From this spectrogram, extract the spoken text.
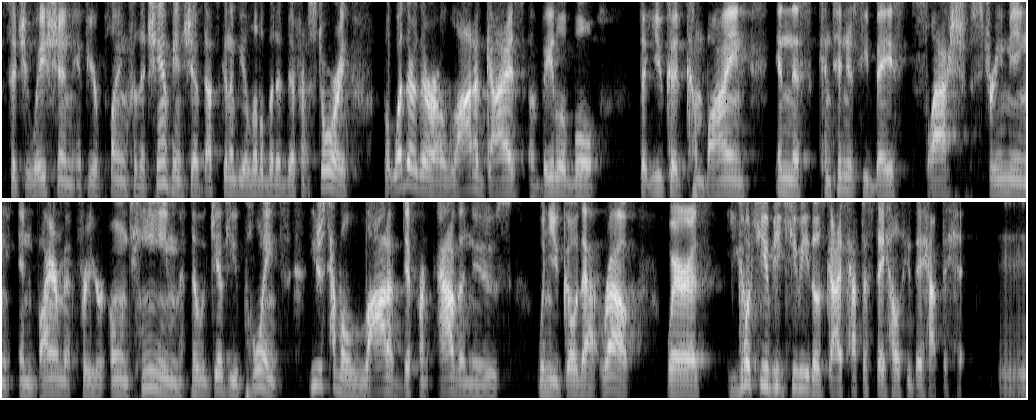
situation, if you're playing for the championship, that's going to be a little bit of a different story. But whether there are a lot of guys available that you could combine in this contingency based slash streaming environment for your own team that would give you points, you just have a lot of different avenues when you go that route. Whereas you go QB, QB, those guys have to stay healthy, they have to hit. Mm-hmm.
